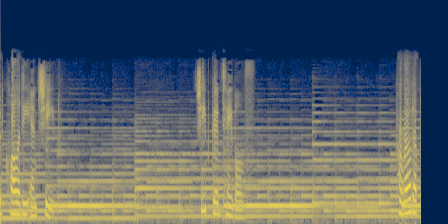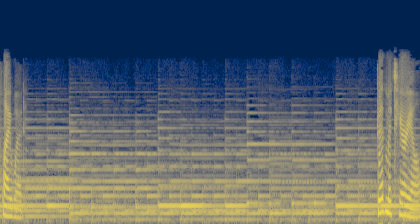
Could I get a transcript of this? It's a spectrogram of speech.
good quality and cheap. Cheap good tables. Perota plywood. Good material.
